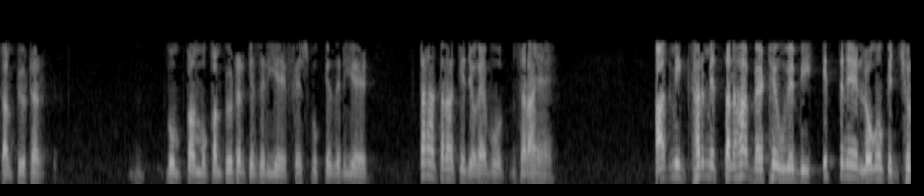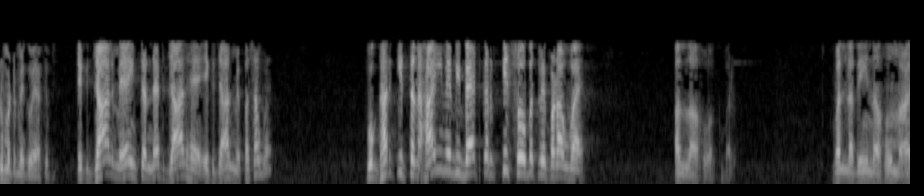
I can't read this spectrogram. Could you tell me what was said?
کمپیوٹر کمپیوٹر کے ذریعے، فیس بک کے ذریعے، طرح طرح کے جو ہے وہ ذرائع ہیں۔ آدمی گھر میں تنہا بیٹھے ہوئے بھی اتنے لوگوں کے جھرمٹ میں گویا کہ ایک جال میں انٹرنیٹ جال ہے، ایک جال میں پھنسا ہوا ہے۔ وہ گھر کی تنہائی میں بھی بیٹھ کر کس صحبت میں پڑا ہوا ہے؟ اللہ اکبر۔ ولدین ہوں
